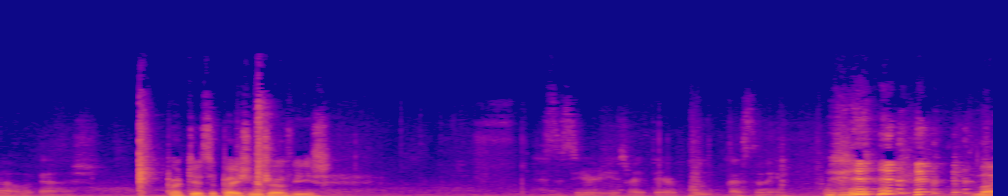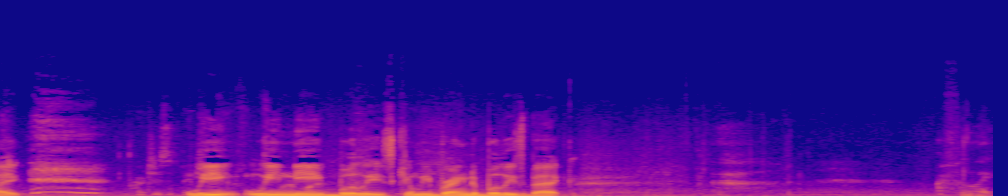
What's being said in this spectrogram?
Oh my gosh. Participation trophies. That's a series right there. Boop, That's the name. Like we we need bullies. Can we bring the bullies back? I feel like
